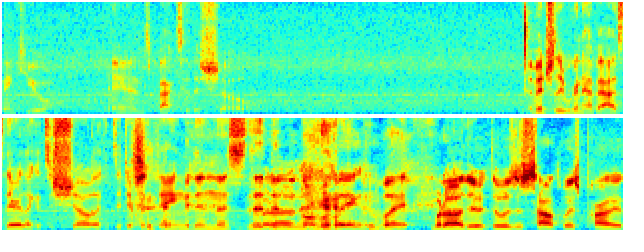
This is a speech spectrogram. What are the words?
thank you, and back to the show. Eventually, we're gonna have ads there, like it's a show, like it's a different thing than this, than But, the uh, normal thing. But But uh, there, there was a Southwest pilot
